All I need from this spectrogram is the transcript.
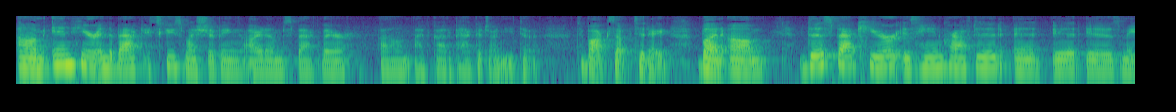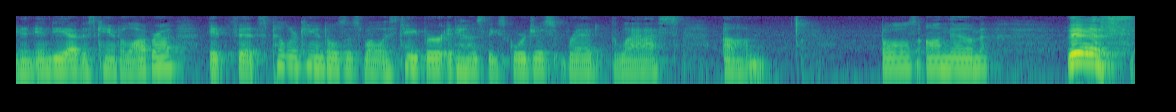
Um, in here in the back, excuse my shipping items back there. Um, I've got a package I need to, to box up today. But um, this back here is handcrafted and it is made in India, this candelabra. It fits pillar candles as well as taper. It has these gorgeous red glass um, balls on them. This,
